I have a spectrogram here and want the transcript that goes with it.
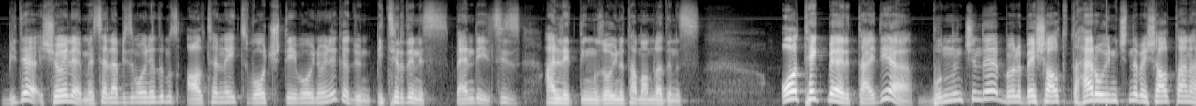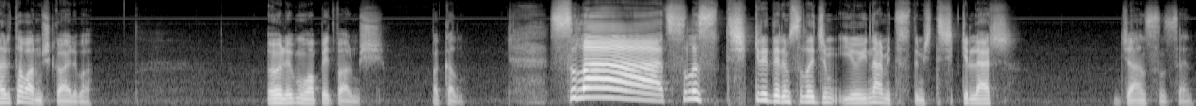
Bir de şöyle mesela bizim oynadığımız Alternate Watch diye bir oyun oynadık ya dün. Bitirdiniz. Ben değil. Siz hallettiğiniz oyunu tamamladınız. O tek bir haritaydı ya. Bunun içinde böyle 5-6 her oyun içinde 5-6 tane harita varmış galiba. Öyle bir muhabbet varmış. Bakalım. Sıla! Sıla teşekkür ederim Sıla'cığım. İyi oyunlar mı demiş. Teşekkürler. Cansın sen.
